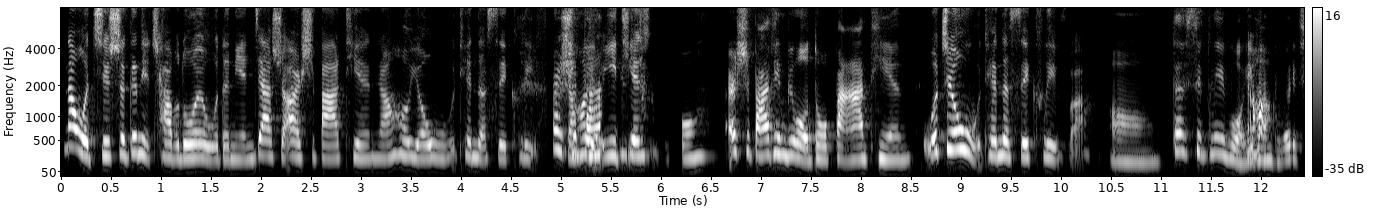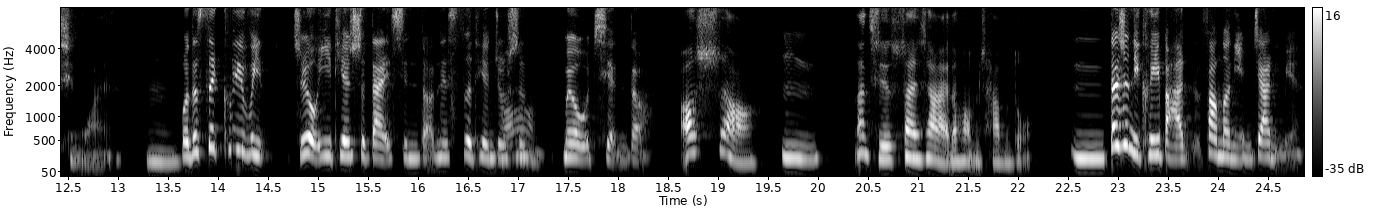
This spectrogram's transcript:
那我其实跟你差不多，我的年假是二十八天，然后有五天的 sick leave，然后有一天多，二十八天比我多八天。我只有五天的 sick leave 吧？哦，但 sick leave 我一般不会请完。嗯，我的 sick leave 只有一天是带薪的，那四天就是没有钱的。哦，是啊，嗯，那其实算下来的话，我们差不多。嗯，但是你可以把它放到年假里面，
